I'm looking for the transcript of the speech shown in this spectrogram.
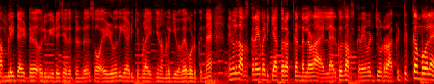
കംപ്ലീറ്റ് ആയിട്ട് ഒരു വീഡിയോ ചെയ്തിട്ടുണ്ട്. സോ എഴുപത് കെ അടിക്കുമ്പോഴായിരിക്കും നമ്മൾ ഗിവവേ കൊടുക്കുന്നത് നിങ്ങൾ സബ്സ്ക്രൈബ് അടിക്കാത്തവരൊക്കെ ഉണ്ടല്ലോടാ. എല്ലാവർക്കും സബ്സ്ക്രൈബ് അടിച്ചു വിടറാ കിട്ടുക്കം പോലെ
